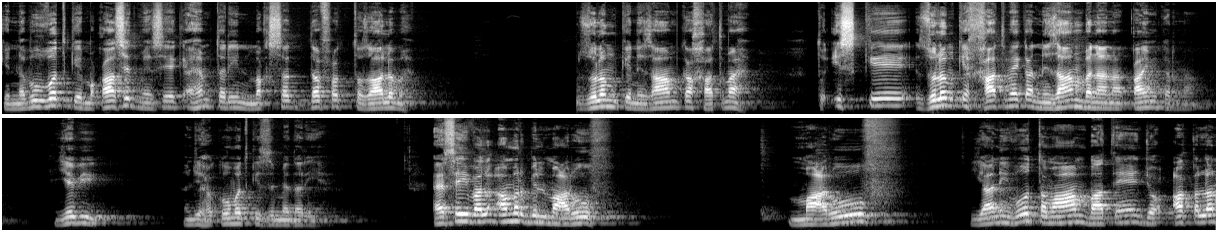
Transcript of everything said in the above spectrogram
کہ نبوت کے مقاصد میں سے ایک اہم ترین مقصد دفع تظالم ہے۔ ظلم کے نظام کا خاتمہ ہے۔ تو اس کے ظلم کے خاتمے کا نظام بنانا، قائم کرنا، یہ بھی ہاں جی حکومت کی ذمہ داری ہے۔ ایسے ہی بل امر بالمعروف معروف یعنی وہ تمام باتیں جو عقلاً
